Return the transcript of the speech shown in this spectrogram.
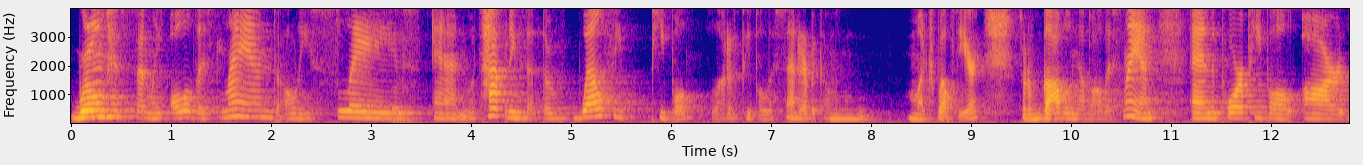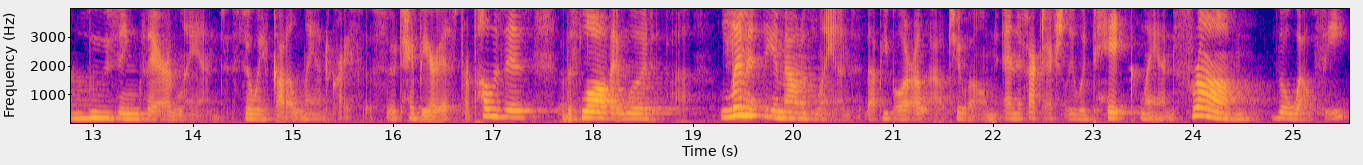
Rome has suddenly all of this land, all these slaves, and what's happening is that the wealthy people, a lot of the people in the center, are becoming much wealthier, sort of gobbling up all this land, and the poor people are losing their land. So we've got a land crisis. So Tiberius proposes this law that would uh, limit the amount of land that people are allowed to own, and in fact, actually would take land from the wealthy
